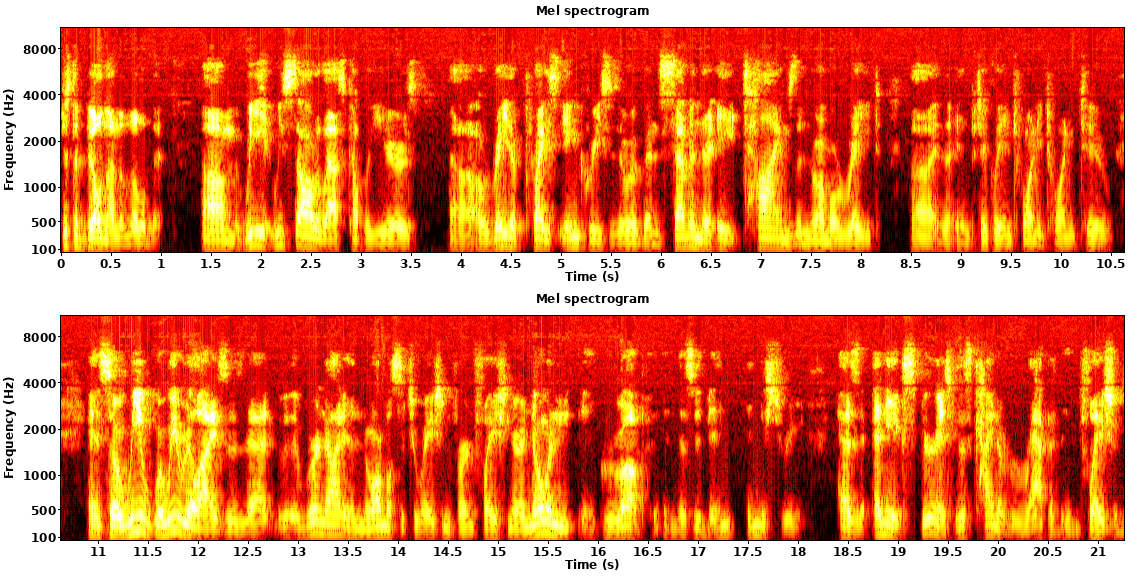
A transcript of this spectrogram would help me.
just to build on a little bit, um, we we saw over the last couple of years uh, a rate of price increases that would have been seven to eight times the normal rate, uh, in, in particularly in 2022. And so we, what we realize is that we're not in a normal situation for inflationary. And no one grew up in this in, industry has any experience with this kind of rapid inflation.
